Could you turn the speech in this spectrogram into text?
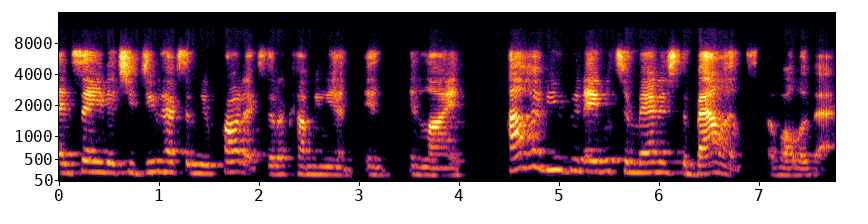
and saying that you do have some new products that are coming in in, in line. How have you been able to manage the balance of all of that?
